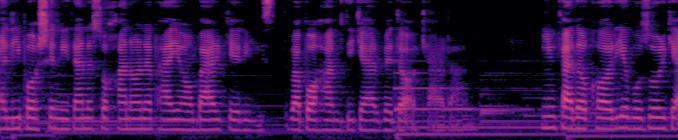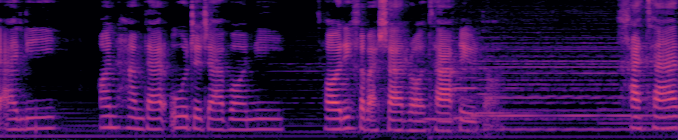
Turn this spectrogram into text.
علی با شنیدن سخنان پیامبر گریست و با همدیگر وداع کردند. این فداکاری بزرگ علی آن هم در اوج جوانی تاریخ بشر را تغییر داد. خطر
